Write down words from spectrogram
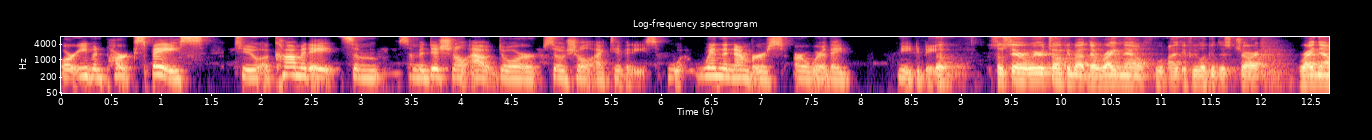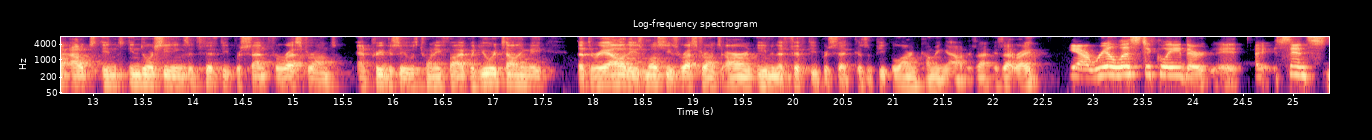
or even park space to accommodate some some additional outdoor social activities when the numbers are where they need to be. So, so Sarah, we were talking about that right now, if we- look at this chart, right now out in, indoor seating is at fifty percent for restaurants and previously it was twenty-five, but you were telling me that the reality is most of these restaurants aren't even at fifty percent because the people aren't coming out. Is that, is that right? Yeah, realistically, there uh, since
